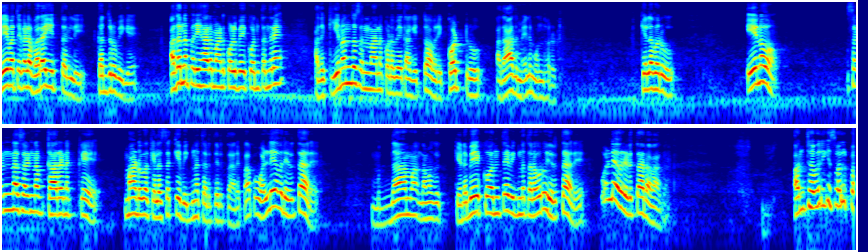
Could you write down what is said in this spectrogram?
ದೇವತೆಗಳ ವರ ಇತ್ತಲ್ಲಿ, ಕದ್ರುವಿಗೆ, ಅದನ್ನು ಪರಿಹಾರ ಮಾಡಿಕೊಳ್ಬೇಕು ಅಂತಂದ್ರೆ ಅದಕ್ಕೆ ಏನೊಂದು ಸನ್ಮಾನ ಕೊಡಬೇಕಾಗಿತ್ತೋ ಅವರಿಗೆ ಕೊಟ್ಟರು ಅದಾದ ಮೇಲೆ ಮುಂದುವರಟರು ಕೆಲವರು ಏನೋ ಸಣ್ಣ ಸಣ್ಣ ಕಾರಣಕ್ಕೆ ಮಾಡುವ ಕೆಲಸಕ್ಕೆ ವಿಘ್ನ ತರ್ತಿರ್ತಾರೆ. ಪಾಪ ಒಳ್ಳೆಯವರು ಇರ್ತಾರೆ. ಮುದ್ದಾಮ ನಮಗೆ ಕೆಡಬೇಕು ಅಂತೆ ವಿಘ್ನ ತರವರು ಇರ್ತಾರೆ. ಒಳ್ಳೆಯವರು ಇರ್ತಾರೆ ಅವಾಗ. ಅಂಥವರಿಗೆ ಸ್ವಲ್ಪ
